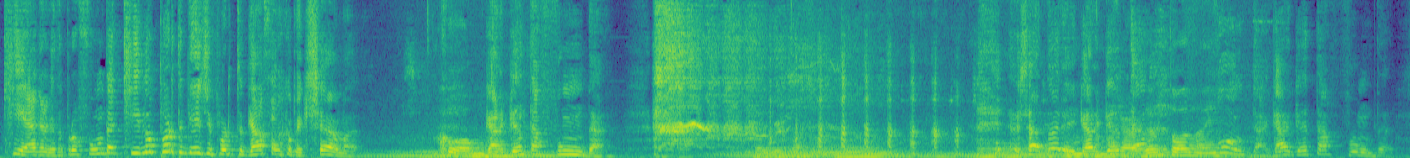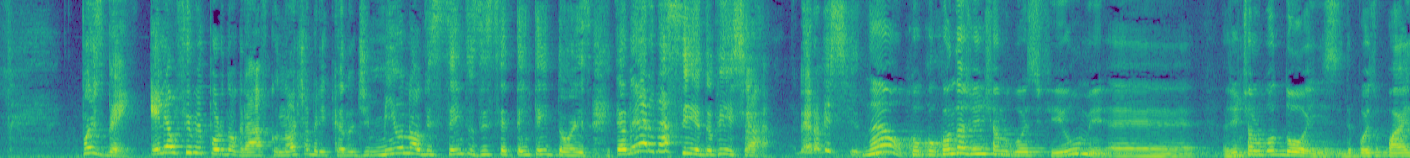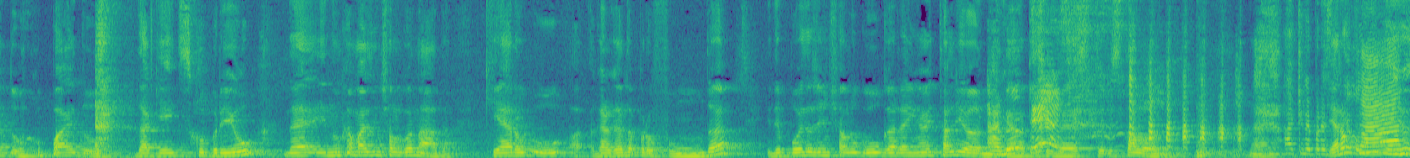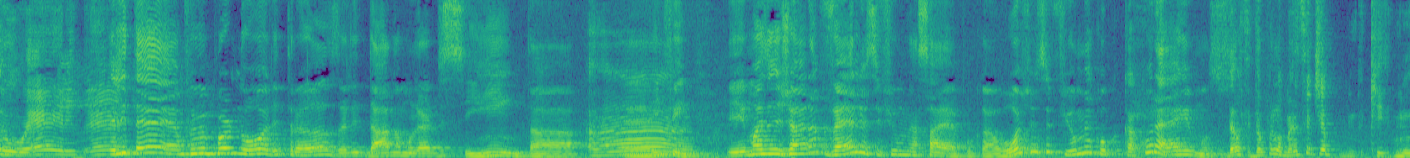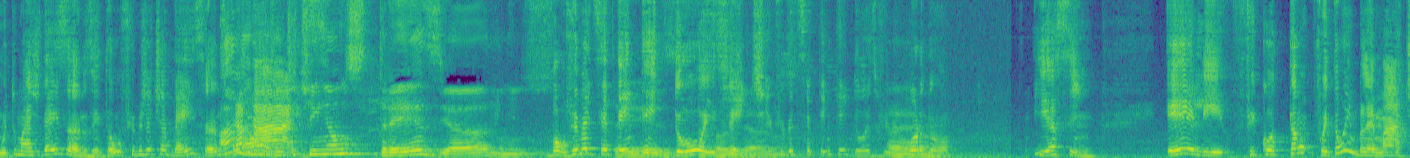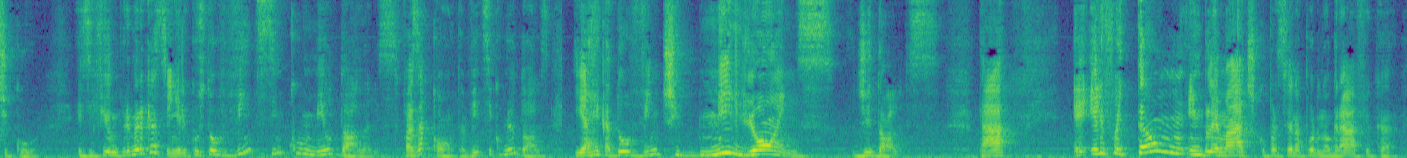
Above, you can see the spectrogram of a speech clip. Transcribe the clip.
que é a garganta profunda, que no português de Portugal, sabe como é que chama? Como? Garganta funda. Eu já adorei. Garganta gargantona, hein? funda. Garganta funda. Pois bem, ele é um filme pornográfico norte-americano de 1972. Eu nem era nascido, bicha. Nem era vestido. Não, quando a gente alugou esse filme, é, a gente alugou dois. Depois o pai do o pai do da gay descobriu, né? E nunca mais a gente alugou nada. Que era o, o- a Garganta Profunda. E depois a gente alugou o Garanhão Italiano, Ah, que era com o Deus! Sylvester Stallone. né? Ah, que ele parece Era um filme. É, ele. É. Ele tem, é um filme pornô, ele transa, ele dá na mulher de cinta, Ah. é, enfim. E, mas já era velho esse filme nessa época. Hoje esse filme é cacurérrimos. Não, então pelo menos você tinha que, muito mais de 10 anos. Então o filme já tinha 10 anos Ah, pra não, mais. a gente tinha uns 13 anos. Bom, o filme é de 72, 13, 14 gente. anos. O filme é de 72, o filme É. pornô. E assim, ele ficou tão. Foi tão emblemático esse filme. Primeiro que assim, ele custou 25 mil dólares. Faz a conta, 25 mil dólares. E arrecadou 20 milhões de dólares. Tá? Ele foi tão emblemático pra cena pornográfica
